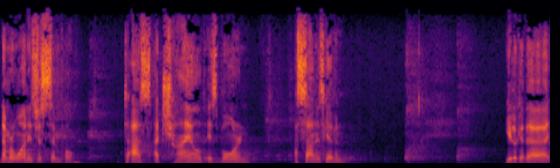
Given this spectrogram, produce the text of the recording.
Number one is just simple. To us, a child is born, a son is given. You look at the.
